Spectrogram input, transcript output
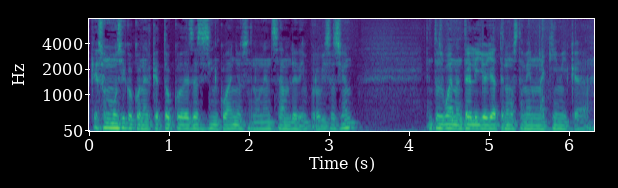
que es un músico con el que toco desde hace cinco años en un ensamble de improvisación. Entonces, bueno, entre él y yo ya tenemos también una química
